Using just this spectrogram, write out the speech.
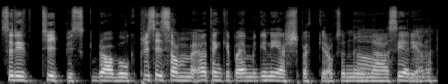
Så det är en typisk bra bok, precis som jag tänker på Emmy Gunners böcker också, Nina-serien.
